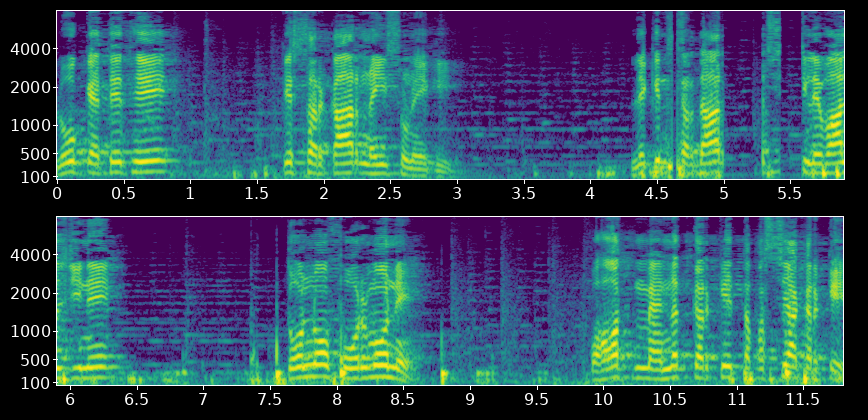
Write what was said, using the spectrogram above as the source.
लोग कहते थे कि सरकार नहीं सुनेगी। लेकिन सरदार लेवाल जी ने, दोनों फोरमों ने बहुत मेहनत करके, तपस्या करके,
